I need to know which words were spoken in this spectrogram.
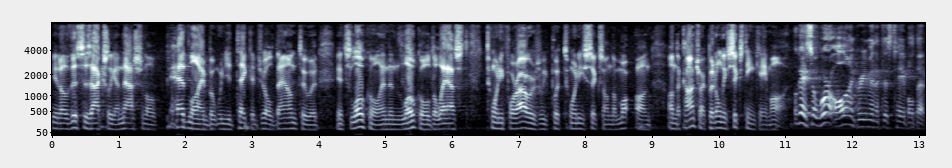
you know, this is actually a national headline, but when you take a drill down to it, it's local. And then local, the last 24 hours, we put 26 on the on on the contract, but only 16 came on. Okay, so we're all in agreement at this table that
